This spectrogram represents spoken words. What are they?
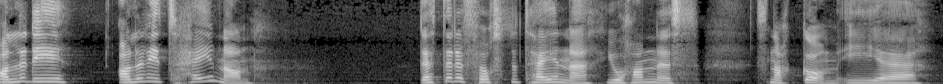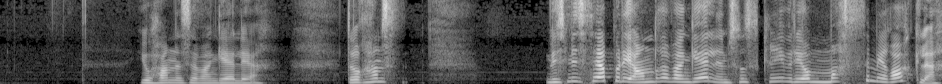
Alle de, alle de tegnene Dette er det første tegnet Johannes snakker om i eh, Johannes evangeliet. hvis vi ser på de andre evangeliene, så skriver de om masse mirakler.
